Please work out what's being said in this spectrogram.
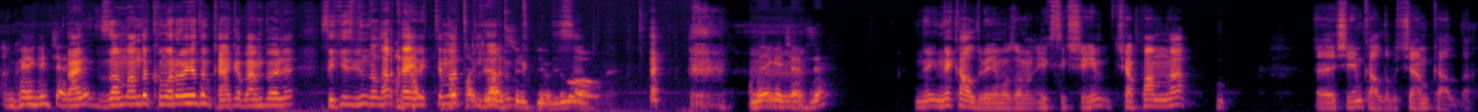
Kankaya geçerse. ben zamanda kumar oynadım kanka. Ben böyle 8000 dolar kaybettiğimi hatırlıyorum. sürüklüyorum değil mi o? Neye geçerse? Ne, ne kaldı benim o zaman eksik şeyim? Çapamla e, şeyim kaldı, bıçağım kaldı.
